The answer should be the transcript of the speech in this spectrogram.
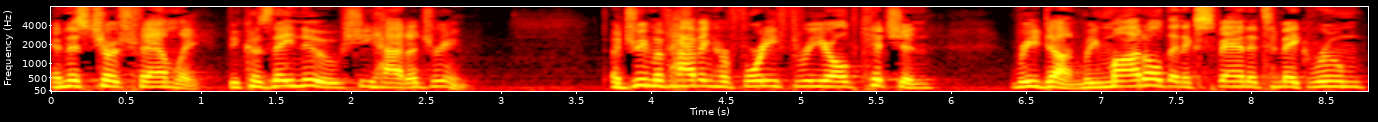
in this church family because they knew she had a dream. A dream of having her 43 year old kitchen redone, remodeled and expanded to make room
